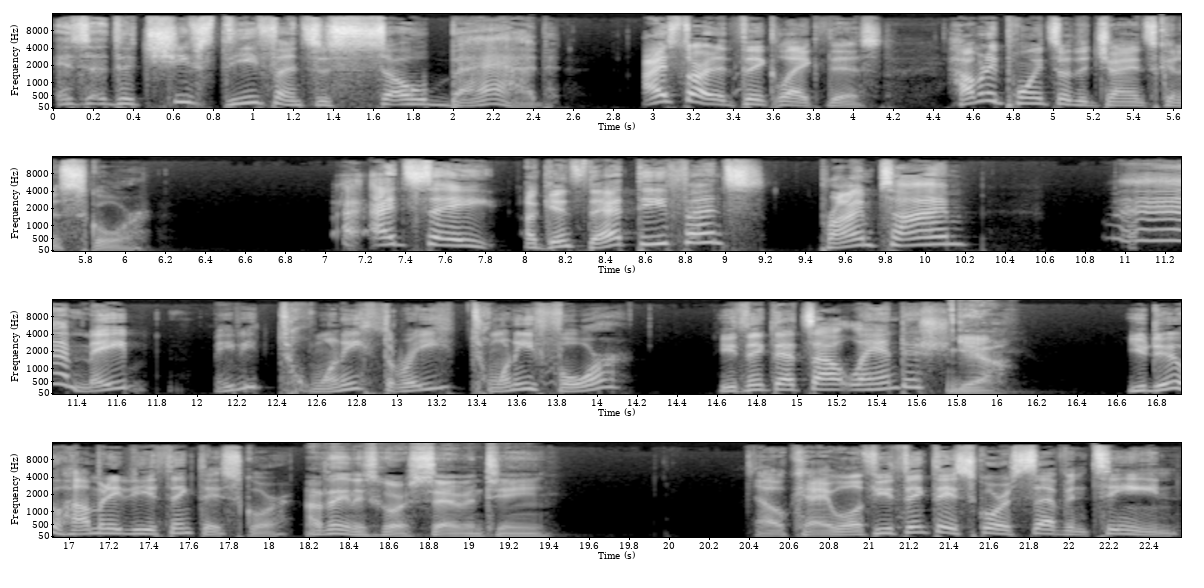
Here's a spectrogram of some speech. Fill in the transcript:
It's, the Chiefs defense is so bad. I started to think like this. How many points are the Giants going to score? I'd say against that defense, prime time, eh, maybe maybe 23, 24. You think that's outlandish? Yeah. You do. How many do you think they score? I think they score 17. Okay. Well, if you think they score 17,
